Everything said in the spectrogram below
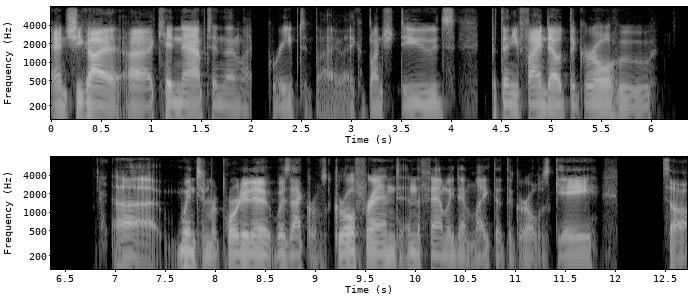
and she got uh, kidnapped and then like raped by like a bunch of dudes. But then you find out the girl who uh, went and reported it was that girl's girlfriend, and the family didn't like that the girl was gay. So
